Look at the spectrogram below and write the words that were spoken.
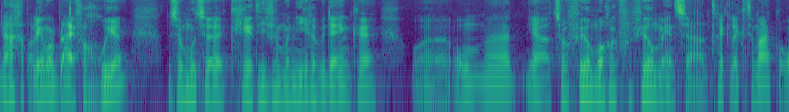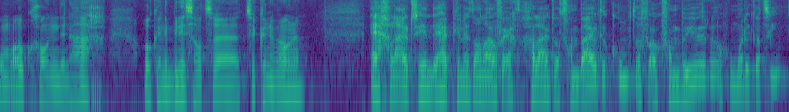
Daarna gaat alleen maar blijven groeien. Dus we moeten creatieve manieren bedenken uh, om uh, ja, het zoveel mogelijk voor veel mensen aantrekkelijk te maken om ook gewoon in Den Haag, ook in de binnenstad, uh, te kunnen wonen. En geluidshinder, heb je het dan over echt geluid dat van buiten komt of ook van buren? Hoe moet ik dat zien?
